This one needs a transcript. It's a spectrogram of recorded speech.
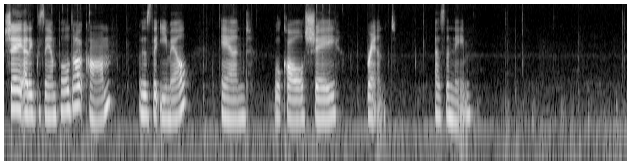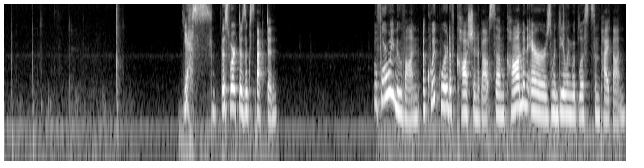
Shay at example.com is the email, and we'll call Shay Brand as the name. This worked as expected. Before we move on, a quick word of caution about some common errors when dealing with lists in Python.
